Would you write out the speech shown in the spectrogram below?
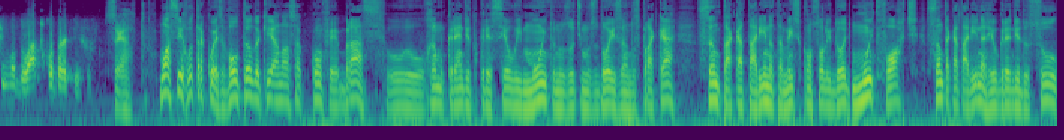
cima do ato cooperativo. Certo. Moacir, outra coisa, voltando aqui à nossa Confebras, o ramo crédito cresceu e muito nos últimos dois anos para cá. Santa Catarina também se consolidou muito forte. Santa Catarina, Rio Grande do Sul,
